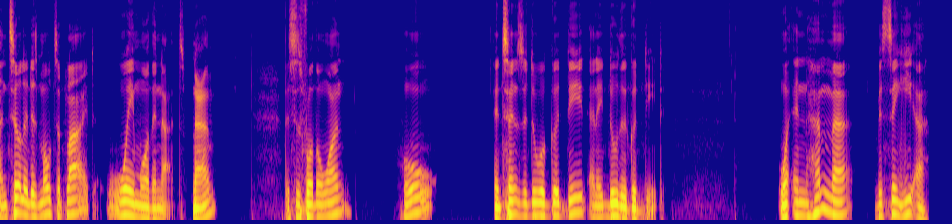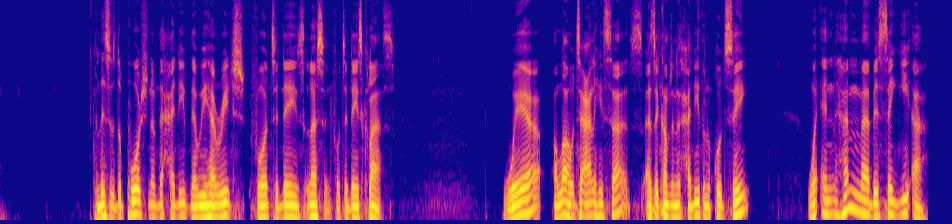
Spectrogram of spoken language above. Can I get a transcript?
Until it is multiplied way more than that. Now, this is for the one who intends to do a good deed and they do the good deed. وإن هم بسيئة and this is the portion of the hadith that we have reached for today's lesson, for today's class. Where Allah Ta'ala He says, as it comes in the hadith al Qudsi, وَإِنْ هَمَّ بِسَيِّئَةٍ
